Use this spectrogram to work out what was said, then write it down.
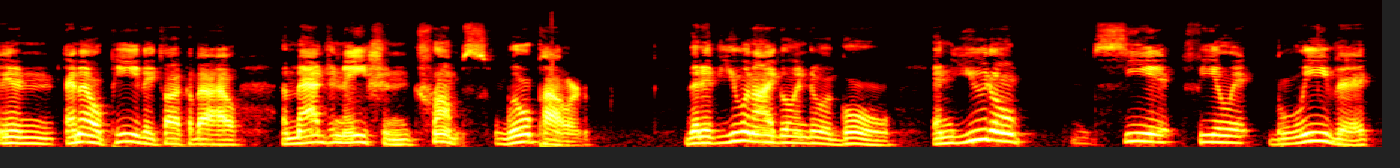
in NLP, they talk about how imagination trumps willpower. That if you and I go into a goal and you don't see it, feel it, believe it,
